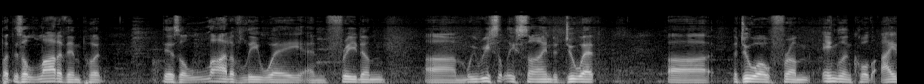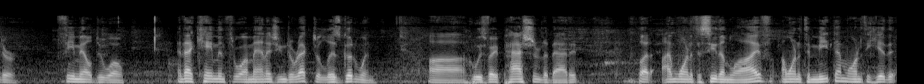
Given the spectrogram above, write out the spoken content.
But there's a lot of input. There's a lot of leeway and freedom. Um, we recently signed a duet uh, a duo from England called Eider, female duo, and that came in through our managing director Liz Goodwin, uh, who was very passionate about it. But I wanted to see them live. I wanted to meet them. I wanted to hear that.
